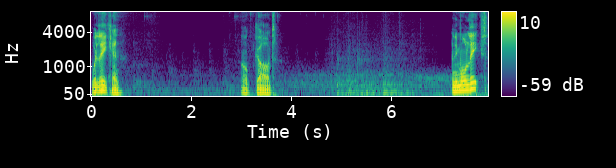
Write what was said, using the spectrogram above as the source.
We're leaking. Oh god. Any more leaks?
